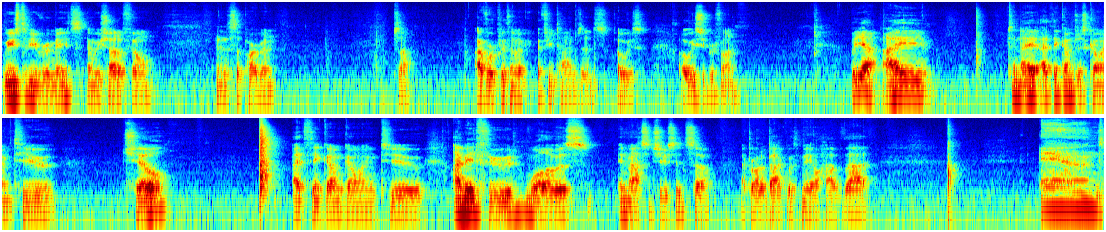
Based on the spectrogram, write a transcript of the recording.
we used to be roommates and we shot a film in this apartment. So I've worked with him a, a few times and it's always always super fun. But yeah, I tonight I think I'm just going to chill. I think I'm going to I made food while I was in Massachusetts, so I brought it back with me. I'll have that. And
